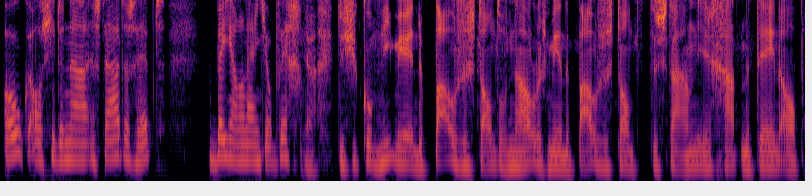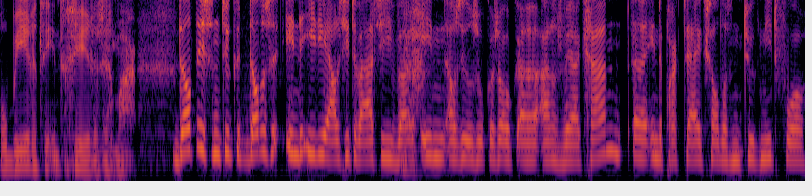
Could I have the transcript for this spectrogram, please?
ook als je daarna een status hebt, ben je al een eindje op weg. Ja, dus je komt niet meer in de pauzestand of nauwelijks meer in de pauzestand te staan. Je gaat meteen al proberen te integreren, zeg maar. Dat is natuurlijk dat is in de ideale situatie waarin asielzoekers ook eh, aan het werk gaan. Eh, in de praktijk zal dat natuurlijk niet voor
